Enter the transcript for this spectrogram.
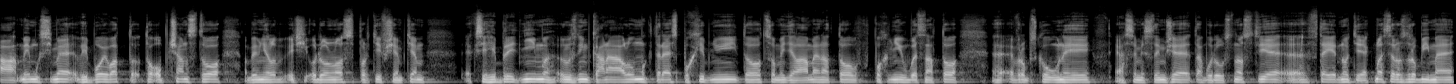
a my musíme vybojovat to, to občanstvo, aby mělo větší odolnost proti všem těm jaksi hybridním různým kanálům, které spochybňují to, co my děláme na to, pochybňují vůbec na to eh, Evropskou unii. Já si myslím, že ta budoucnost je eh, v té jednotě. Jakmile se rozdrobíme,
